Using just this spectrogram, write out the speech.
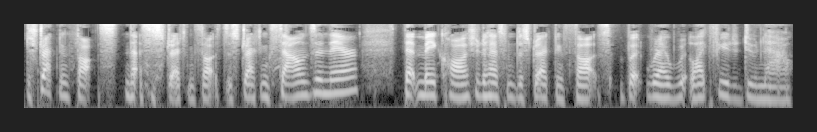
distracting thoughts, not distracting thoughts, distracting sounds in there that may cause you to have some distracting thoughts. But what I would like for you to do now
